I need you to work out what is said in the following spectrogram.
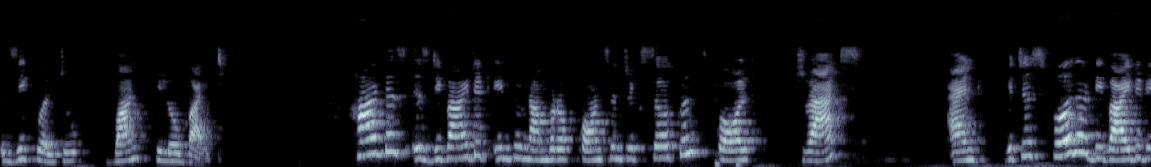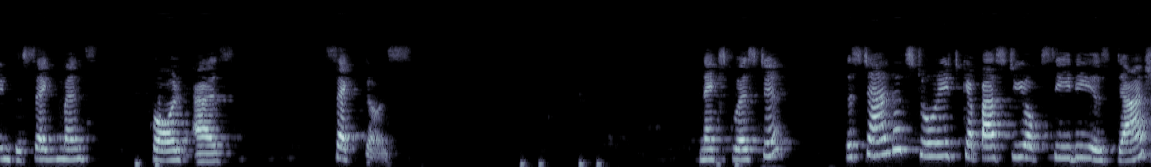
is equal to 1 kilobyte. Hard disk is divided into number of concentric circles called tracks and which is further divided into segments called as sectors. Next question. The standard storage capacity of CD is dash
